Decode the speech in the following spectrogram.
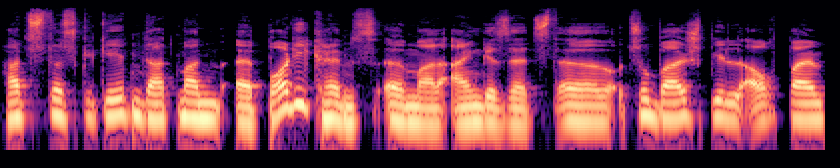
hat es das gegeben, da hat man äh, Bodycams äh, mal eingesetzt. Äh, zum Beispiel auch beim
